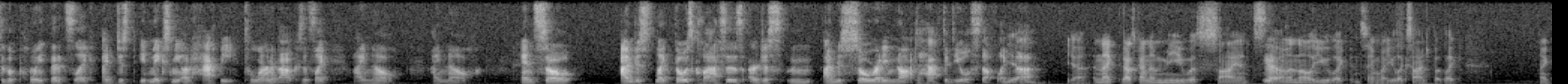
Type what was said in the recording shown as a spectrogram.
to the point that it's like i just it makes me unhappy to learn about because it's like i know. I know. And so i'm just like those classes are just mm, i'm just so ready not to have to deal with stuff like yeah. that. Yeah. And like that's kind of me with science though. Yeah. and i know you like in the same way. You like science but like like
